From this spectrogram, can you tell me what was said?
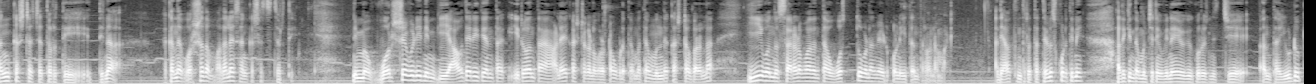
ಸಂಕಷ್ಟ ಚತುರ್ಥಿ ದಿನ, ಯಾಕಂದರೆ ವರ್ಷದ ಮೊದಲೇ ಸಂಕಷ್ಟ ಚತುರ್ಥಿ. ನಿಮ್ಮ ವರ್ಷವಿಡೀ ನಿಮಗೆ ಯಾವುದೇ ರೀತಿಯಂಥ ಇರುವಂಥ ಹಳೆ ಕಷ್ಟಗಳು ಹೊರಟೋಗ್ಬಿಡುತ್ತೆ, ಮತ್ತು ಮುಂದೆ ಕಷ್ಟ ಬರಲ್ಲ. ಈ ಒಂದು ಸರಳವಾದಂಥ ವಸ್ತುಗಳನ್ನು ಇಟ್ಕೊಂಡು ಈ ತಂತ್ರವನ್ನು ಮಾಡಿ. ಅದು ಯಾವ ತಂತ್ರ ಅಂತ ತಿಳಿಸ್ಕೊಡ್ತೀನಿ. ಅದಕ್ಕಿಂತ ಮುಂಚೆ ನೀವು ವಿನಯೋಗಿ ಗುರುಜಿ ಅಂತ ಯೂಟ್ಯೂಬ್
